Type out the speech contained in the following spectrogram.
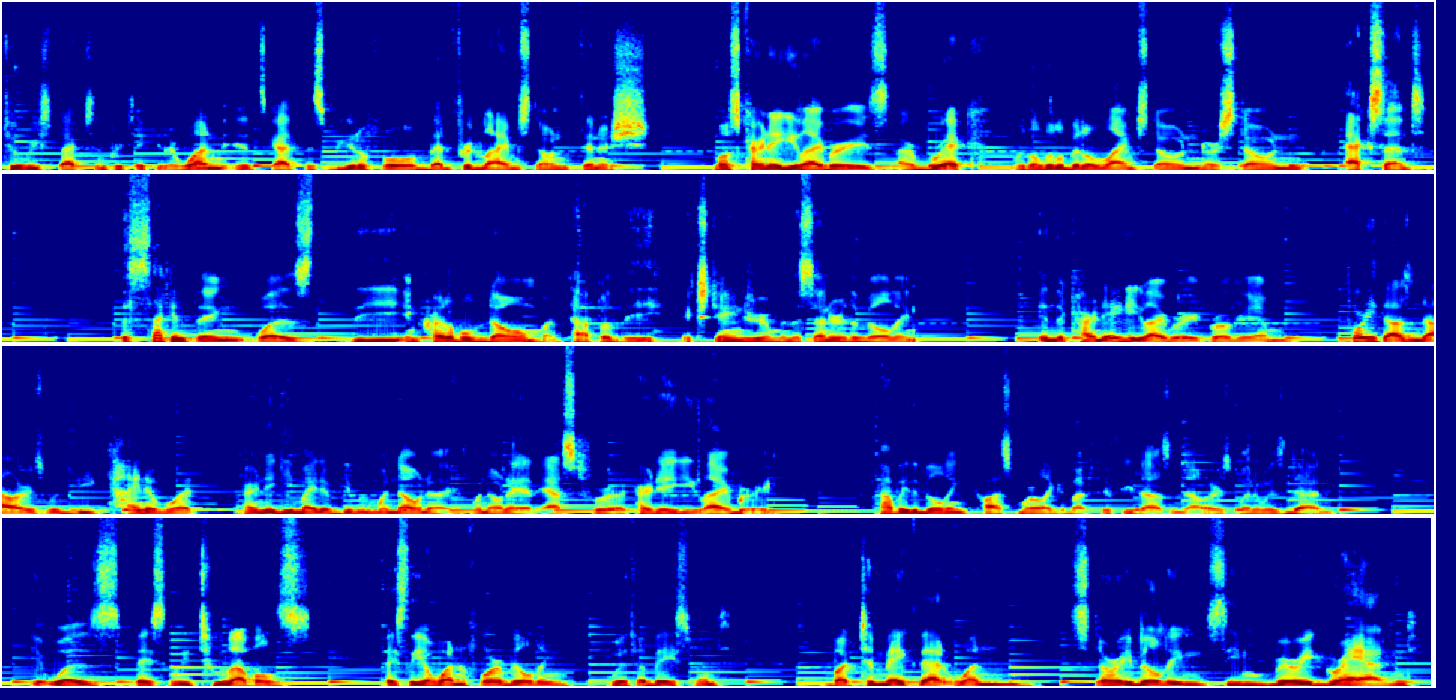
Two respects in particular. One, it's got this beautiful Bedford limestone finish most Carnegie libraries are brick with a little bit of limestone or stone accent. The second thing was the incredible dome on top of the exchange room in the center of the building. In the Carnegie Library program, $40,000 would be kind of what Carnegie might have given Winona if Winona had asked for a Carnegie library. Probably the building cost more like about $50,000 when it was done. It was basically two levels, basically a one floor building with a basement but to make that one story building seem very grand,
